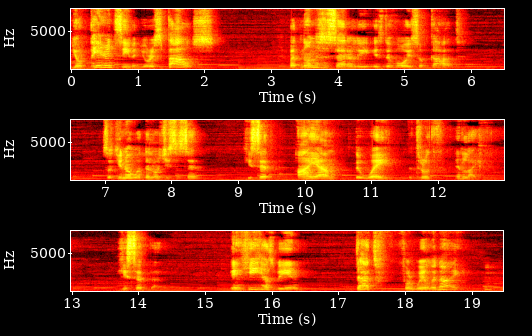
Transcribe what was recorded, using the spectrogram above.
your parents, even your spouse, but not necessarily is the voice of God. So, do you know what the Lord Jesus said? He said, I am the way, the truth, and life. He said that. And He has been that for Will and I. Mm-hmm.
